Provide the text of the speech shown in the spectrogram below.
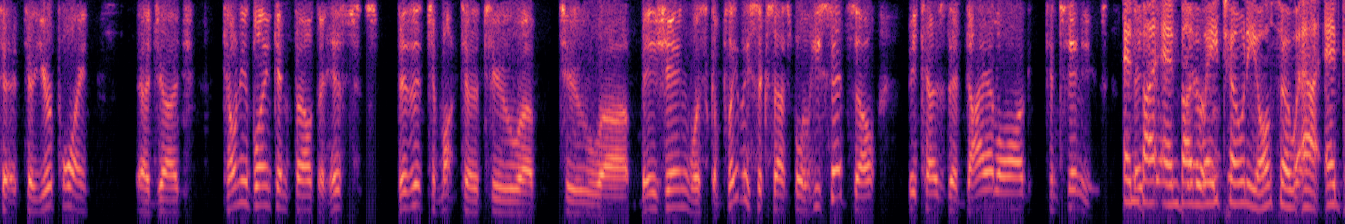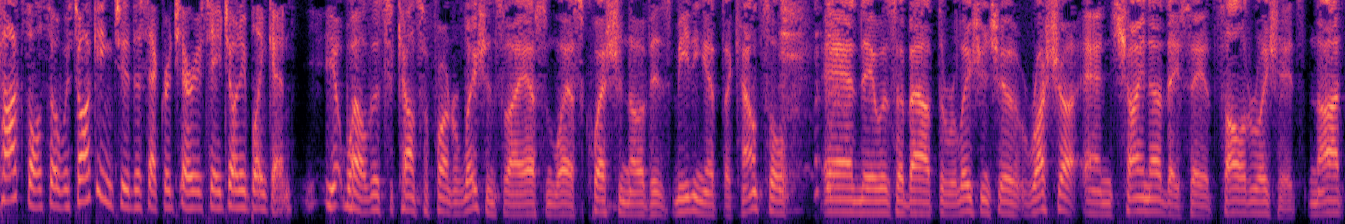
to, to your point, uh, Judge, Tony Blinken felt that his visit to to to, uh, to uh, Beijing was completely successful. He said so because the dialogue continues. And They by and by the way, Tony also uh, Ed Cox also was talking to the Secretary of State Tony Blinken. Yeah, well, that's the Council of Foreign Relations. And I asked him last question of his meeting at the council, and it was about the relationship Russia and China. They say it's solid relationship. It's not.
